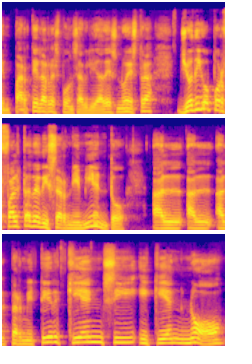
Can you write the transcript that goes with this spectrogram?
en parte la responsabilidad es nuestra. Yo digo por falta de discernimiento al, permitir quién sí y quién no,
